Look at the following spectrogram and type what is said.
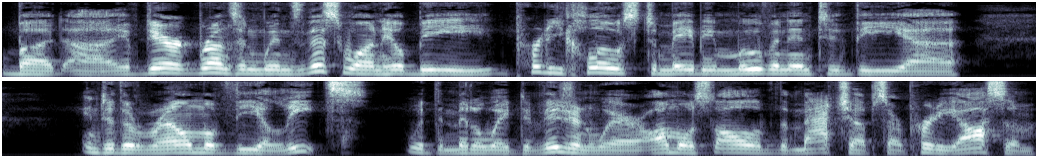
But uh, if Derek Brunson wins this one, he'll be pretty close to maybe moving into the uh, into the realm of the elites with the middleweight division, where almost all of the matchups are pretty awesome.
